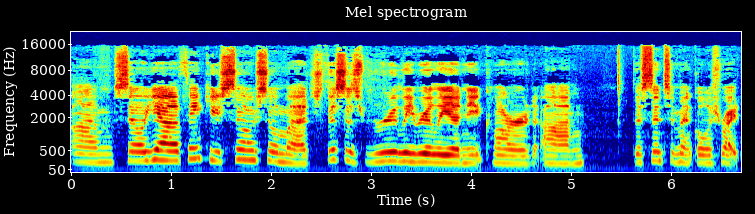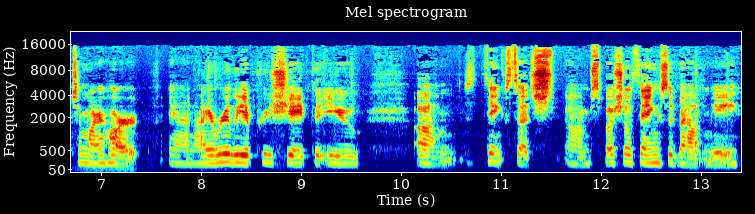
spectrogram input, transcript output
Um, so, yeah, thank you so, so much. This is really, really a neat card. Um, the sentiment goes right to my heart, and I really appreciate that you um, think such um, special things about me.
